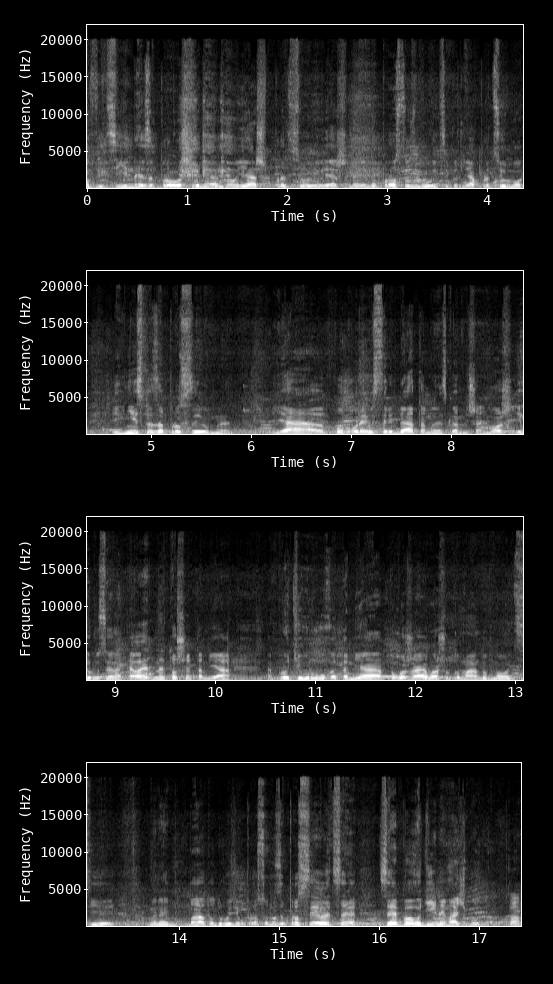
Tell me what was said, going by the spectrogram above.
офіційне запрошення. Ну я ж працюю, я ж не, не просто з вулиці. кажу, Я працюю. Ну, Ігніс запросив мене. Я поговорив з ребятами, вони сказали, Мішань, можеш ігру зіграти. Але не то, що там я проти руха, там я поважаю вашу команду, молодці. У мене багато друзів. Просто ну, запросили. Це, це благодійний матч буде. Так?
